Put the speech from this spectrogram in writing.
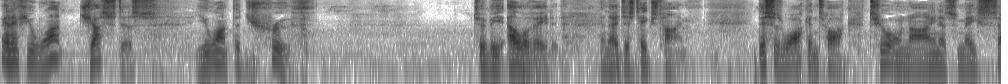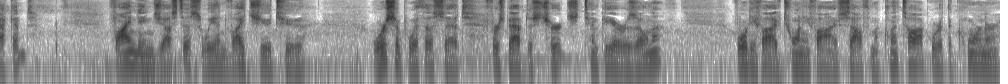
And if you want justice, you want the truth to be elevated, and that just takes time. This is Walk and Talk 209. It's May 2nd. Finding Justice. We invite you to worship with us at First Baptist Church, Tempe, Arizona, 4525 South McClintock. We're at the corner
